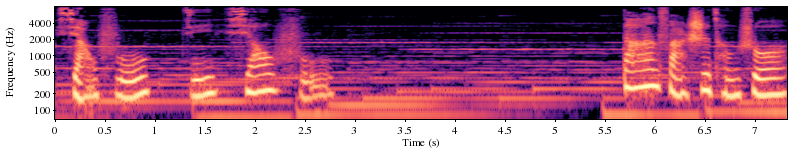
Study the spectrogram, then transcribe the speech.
享福即消福。大安法师曾说。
